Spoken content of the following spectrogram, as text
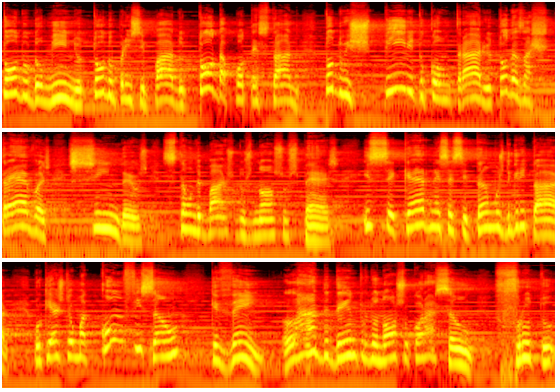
todo o domínio, todo o principado, toda a potestade, todo o espírito contrário, todas as trevas, sim, Deus, estão debaixo dos nossos pés. E sequer necessitamos de gritar, porque esta é uma confissão que vem lá de dentro do nosso coração, fruto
